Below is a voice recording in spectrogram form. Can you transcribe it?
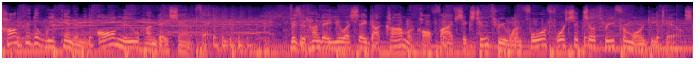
Conquer the weekend in the all-new Hyundai Santa Fe. Visit HyundaiUSA.com or call 562 for more details.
